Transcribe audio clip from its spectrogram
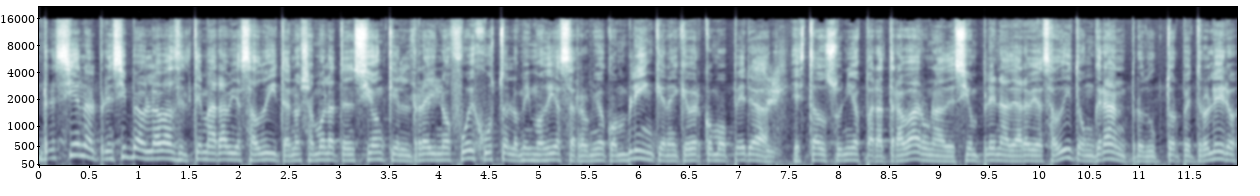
Recién al principio hablabas del tema Arabia Saudita, ¿no? Llamó la atención que el rey no fue, justo en los mismos días se reunió con Blinken, hay que ver cómo opera sí. Estados Unidos para trabar una adhesión plena de Arabia Saudita, un gran productor petrolero.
